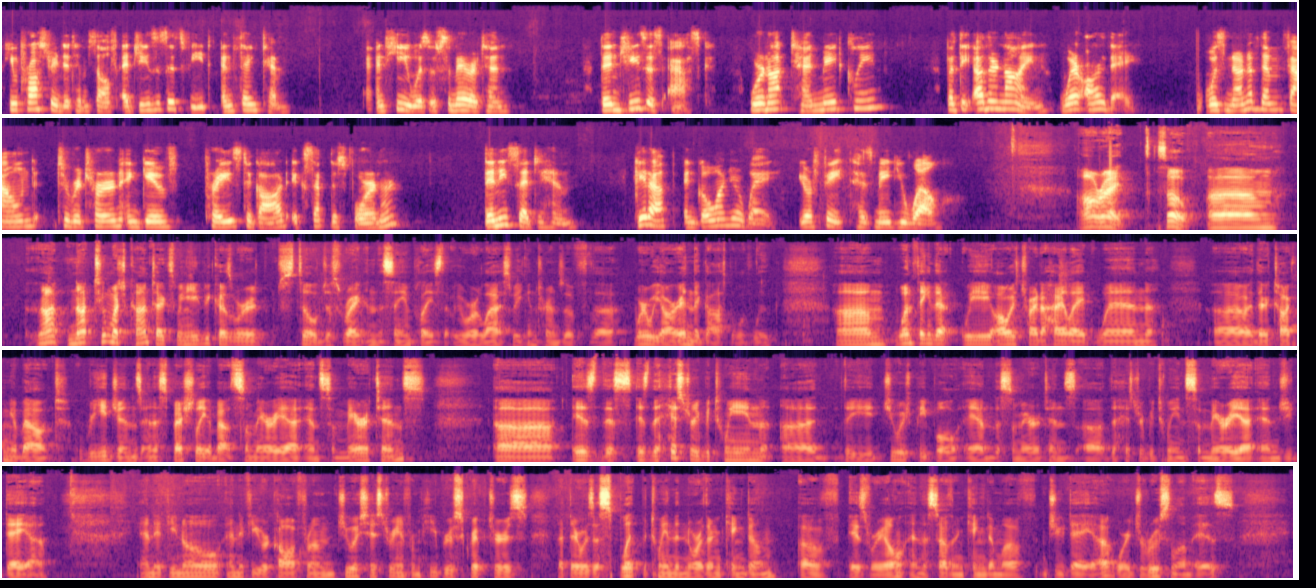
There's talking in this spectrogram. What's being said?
He prostrated himself at Jesus' feet and thanked him. And he was a Samaritan. Then Jesus asked, Were not ten made clean? But the other nine, where are they? Was none of them found to return and give praise to God except this foreigner? Then he said to him, Get up and go on your way. Your faith has made you well. All right. So, um, not not too much context we need because we're still just right in the same place that we were last week in terms of the where we are in the Gospel of Luke. Um, one thing that we always try to highlight when uh, they're talking about regions and especially about Samaria and Samaritans. Uh, is this is the history between uh, the Jewish people and the Samaritans? Uh, the history between Samaria and Judea. And if you know, and if you recall from Jewish history and from Hebrew scriptures, that there was a split between the northern kingdom of Israel and the southern kingdom of Judea, where Jerusalem is.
